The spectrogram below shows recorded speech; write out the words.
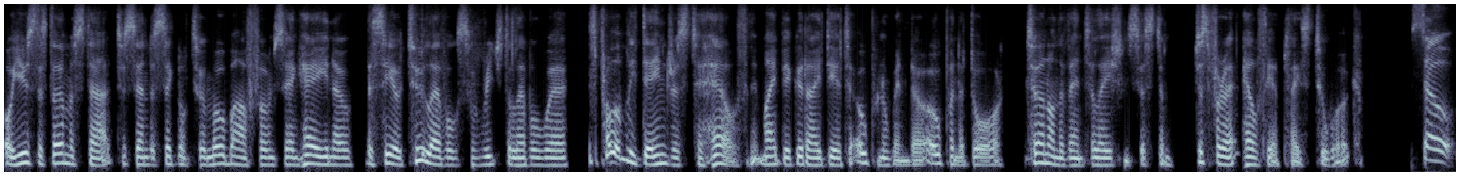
Or use the thermostat to send a signal to a mobile phone saying, hey, you know, the CO2 levels have reached a level where it's probably dangerous to health. And it might be a good idea to open a window, open a door, turn on the ventilation system just for a healthier place to work. So,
